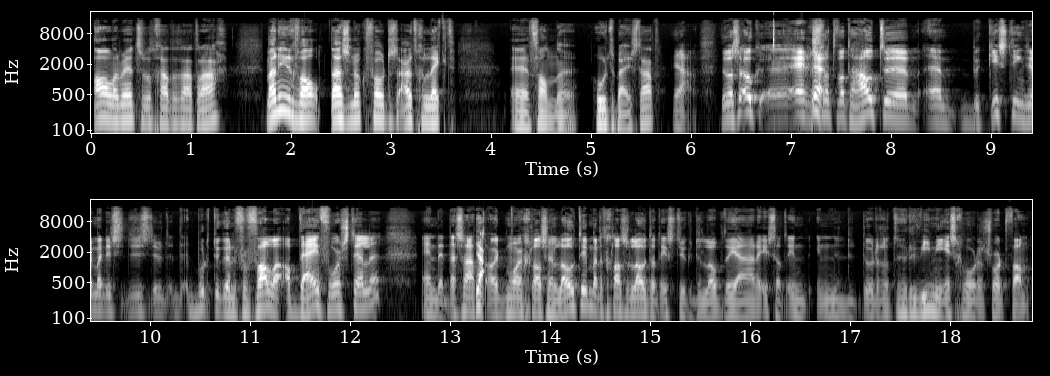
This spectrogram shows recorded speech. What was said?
alle mensen, wat gaat het daar traag. Maar in ieder geval, daar zijn ook foto's uitgelekt eh, van eh, hoe het erbij staat. Ja, er was ook eh, ergens Ja. wat, wat houten bekisting, zeg maar. Dus, dus het moet natuurlijk een vervallen abdij voorstellen. En da- daar zat Ja. ooit mooi glas en lood in. Maar dat glas en lood, dat is natuurlijk de loop der jaren, is dat in, in, doordat het een ruïne is geworden, een soort van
